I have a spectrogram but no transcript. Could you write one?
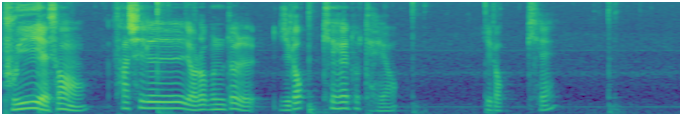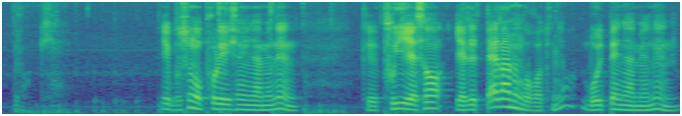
V에서 사실 여러분들 이렇게 해도 돼요. 이렇게 이렇게. 이게 무슨 operation이냐면은 그 V에서 얘를 빼라는 거거든요. 뭘 빼냐면은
